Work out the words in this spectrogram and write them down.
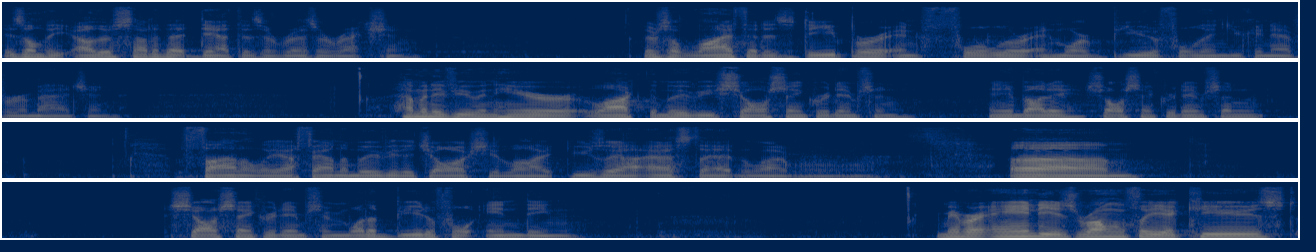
is on the other side of that death is a resurrection. There's a life that is deeper and fuller and more beautiful than you can ever imagine. How many of you in here like the movie Shawshank Redemption? Anybody? Shawshank Redemption? Finally, I found a movie that y'all actually like. Usually I ask that and like, mm. um, Shawshank Redemption, what a beautiful ending. Remember, Andy is wrongfully accused.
